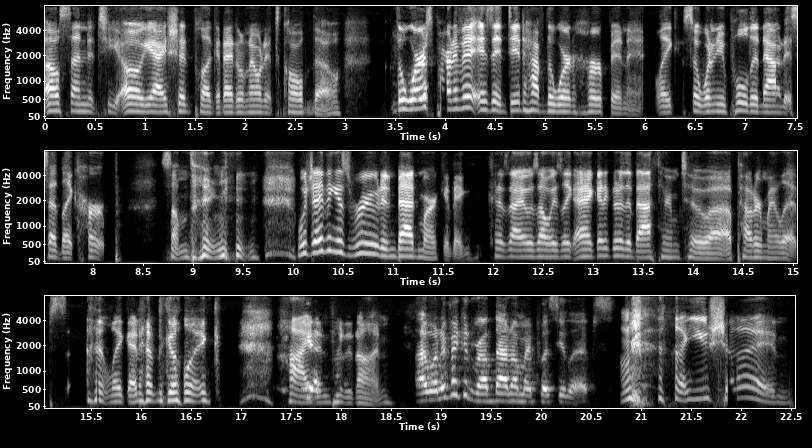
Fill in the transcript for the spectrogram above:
I'll send it to you. Oh yeah, I should plug it. I don't know what it's called though. The mm-hmm. worst part of it is it did have the word herp in it. Like so when you pulled it out, it said like herp something, which I think is rude and bad marketing. Because I was always like, I got to go to the bathroom to uh, powder my lips. like I'd have to go like hide Yeah. and put it on. I wonder if I could rub that on my pussy lips. you should.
